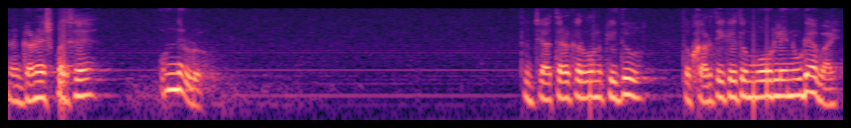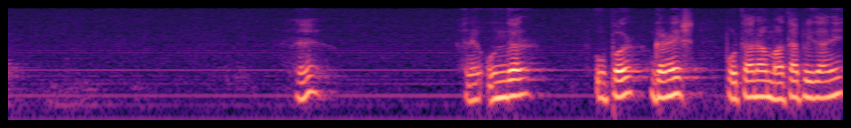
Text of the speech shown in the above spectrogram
અને ગણેશ પાસે ઉંદરડું. તો જાત્રા કરવાનું કીધું, તો કાર્તિકે તો મોર લઈને ઉડ્યા ભાઈ. હે? અને ઉંદર ઉપર ગણેશ પોતાના માતા પિતાની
